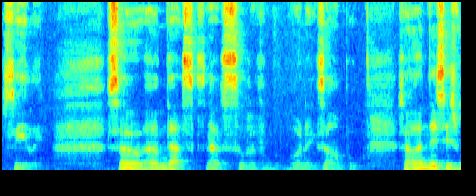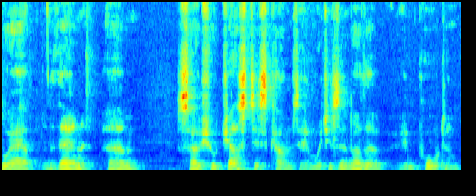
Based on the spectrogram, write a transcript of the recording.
ceiling. So um, that's that's sort of one example. So and this is where then um, social justice comes in, which is another important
